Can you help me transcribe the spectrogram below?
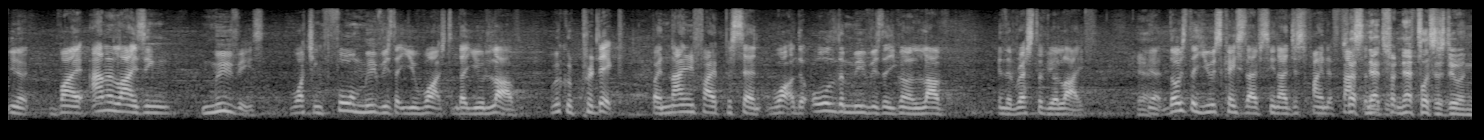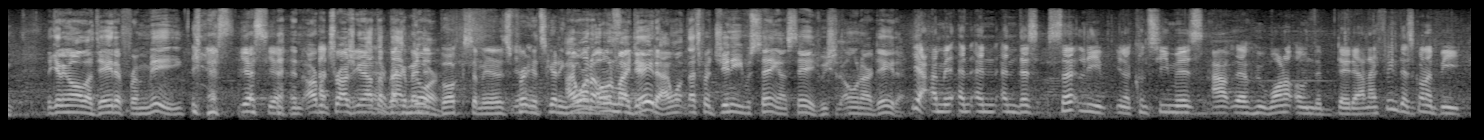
You know, by analyzing movies, watching four movies that you watched and that you love, we could predict by 95% what are the, all the movies that you're going to love in the rest of your life. Yeah. those are the use cases I've seen, I just find it So that's, fascinating. that's what Netflix is doing. They're getting all the data from me Yes, yes, yeah. and arbitraging it out the back Recommended door. books, I mean, it's, pretty, it's getting I want to and more own my data. I want, that's what Ginny was saying on stage. We should own our data. Yeah, I mean, and, and, and there's certainly you know, consumers out there who want to own the data, and I think there's going to be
